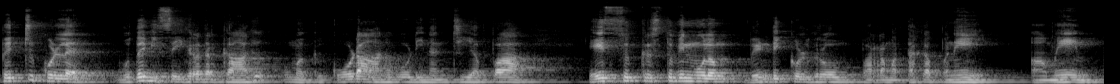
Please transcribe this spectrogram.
பெற்றுக்கொள்ள உதவி செய்கிறதற்காக உமக்கு கோடானு கோடி நன்றி அப்பா. ஏசு கிறிஸ்துவின் மூலம் வேண்டிக் கொள்கிறோம் பரம தகப்பனே. ஆமேன்.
